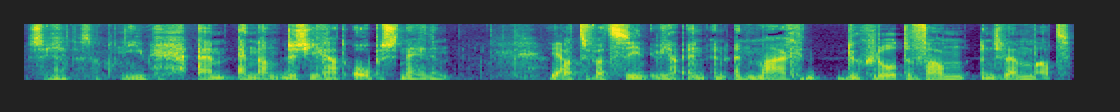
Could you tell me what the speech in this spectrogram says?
zeg je, dat is allemaal nieuw. Ehm, en dan, dus je gaat opensnijden. Ja. Wat, wat zien, ja, een, een, een maag, de grootte van een zwembad.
